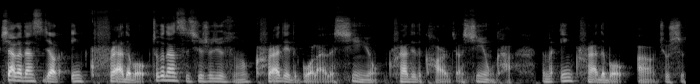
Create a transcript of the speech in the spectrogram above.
下个单词叫做 incredible，这个单词其实就是从 credit 过来的，信用 credit card 叫信用卡。那么 incredible 啊，就是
